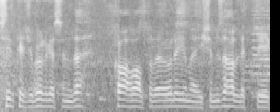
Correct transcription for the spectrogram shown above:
Sirkeci bölgesinde kahvaltı ve öğle yemeği işimizi hallettik.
